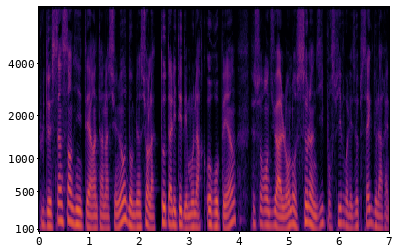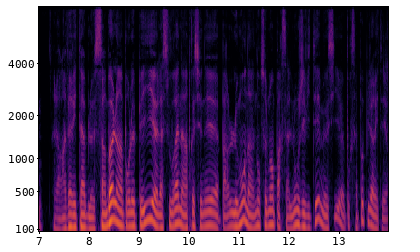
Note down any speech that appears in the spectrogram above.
Plus de 500 dignitaires internationaux, dont bien sûr la totalité des monarques européens, se sont rendus à Londres ce lundi pour suivre les obsèques de la reine. Alors un véritable symbole hein, pour le pays, la souveraine a impressionné par le monde, hein, non seulement par sa longévité, mais aussi euh, pour sa popularité. Hein.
